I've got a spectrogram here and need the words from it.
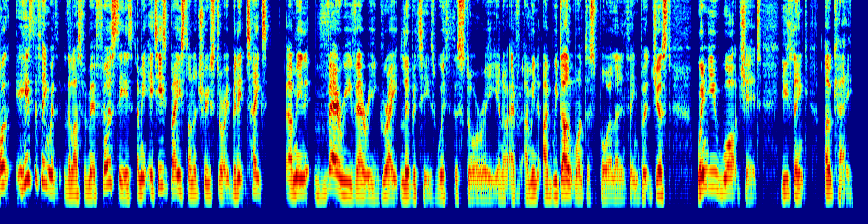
Well, here's the thing with The Last Vermeer. Firstly, is I mean, it is based on a true story, but it takes, I mean, very, very great liberties with the story. You know, every, I mean, I, we don't want to spoil anything, but just when you watch it, you think, okay,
